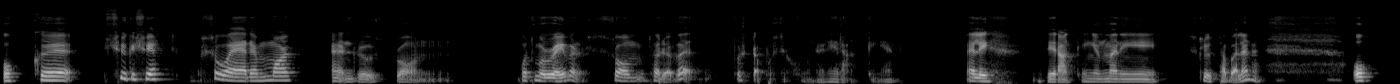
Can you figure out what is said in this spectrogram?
Och eh, 2021 så är det Mark Andrews från Baltimore Ravens som tar över första positionen i rankingen. Eller inte i rankingen, men i sluttabellen. Och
